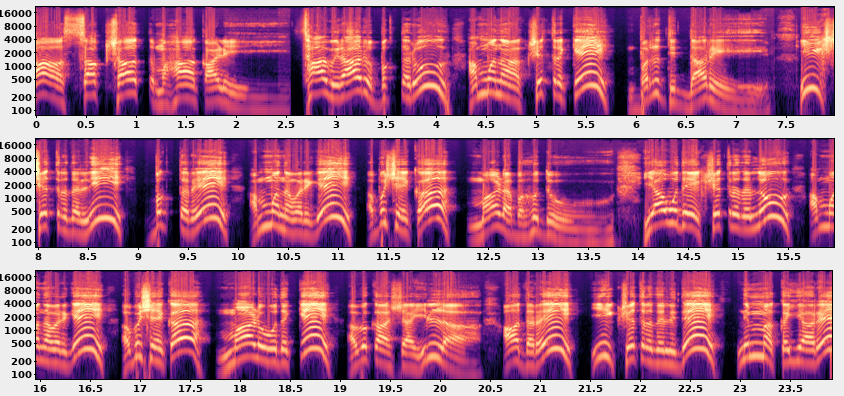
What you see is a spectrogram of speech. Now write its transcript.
ಆ ಸಾಕ್ಷಾತ್ ಮಹಾಕಾಳಿ. ಸಾವಿರಾರು ಭಕ್ತರು ಅಮ್ಮನ ಕ್ಷೇತ್ರಕ್ಕೆ ಬರುತ್ತಿದ್ದಾರೆ. ಈ ಕ್ಷೇತ್ರದಲ್ಲಿ ಭಕ್ತರೇ ಅಮ್ಮನವರಿಗೆ ಅಭಿಷೇಕ ಮಾಡಬಹುದು. ಯಾವುದೇ ಕ್ಷೇತ್ರದಲ್ಲೂ ಅಮ್ಮನವರಿಗೆ ಅಭಿಷೇಕ ಮಾಡುವುದಕ್ಕೆ ಅವಕಾಶ ಇಲ್ಲ. ಆದರೆ ಈ ಕ್ಷೇತ್ರದಲ್ಲಿದೆ, ನಿಮ್ಮ ಕೈಯಾರೆ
